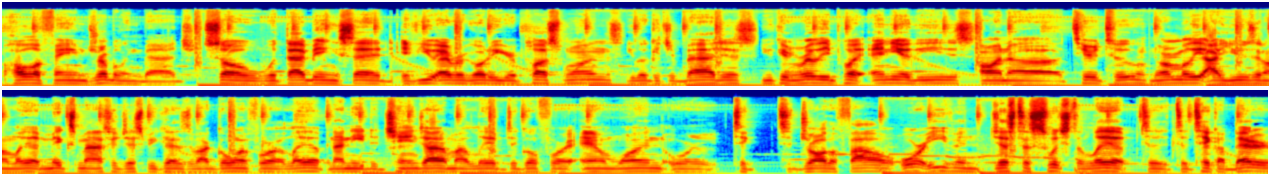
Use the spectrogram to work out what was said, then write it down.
Hall of Fame dribbling badge. So with that being said, if you ever go to your plus ones, you look at your badges, you can really put any of these on uh, tier two. Normally I use it on layup mix master just because if I go in for a layup and I need to change out of my layup to go for an M one or to, to draw the foul or even just to switch the layup to, to take a better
